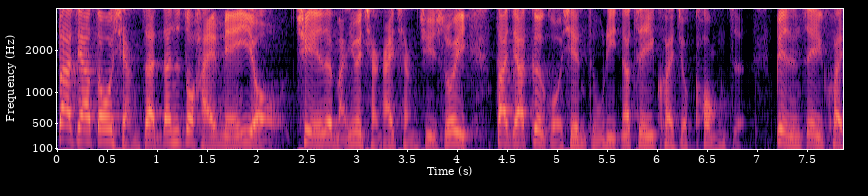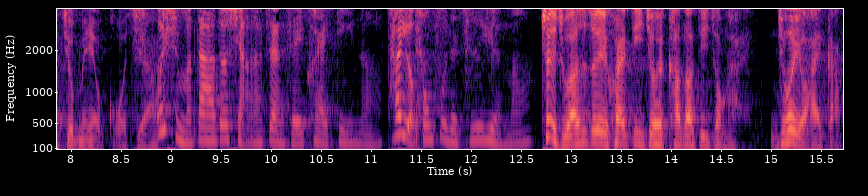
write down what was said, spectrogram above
大家都想占，但是都还没有确认嘛，因为抢来抢去，所以大家各国先独立，那这一块就空着，变成这一块就没有国家。为什么大家都想要占这一块地呢？它有丰富的资源吗？最主要是这一块地就会靠到地中海，你就会有海港。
